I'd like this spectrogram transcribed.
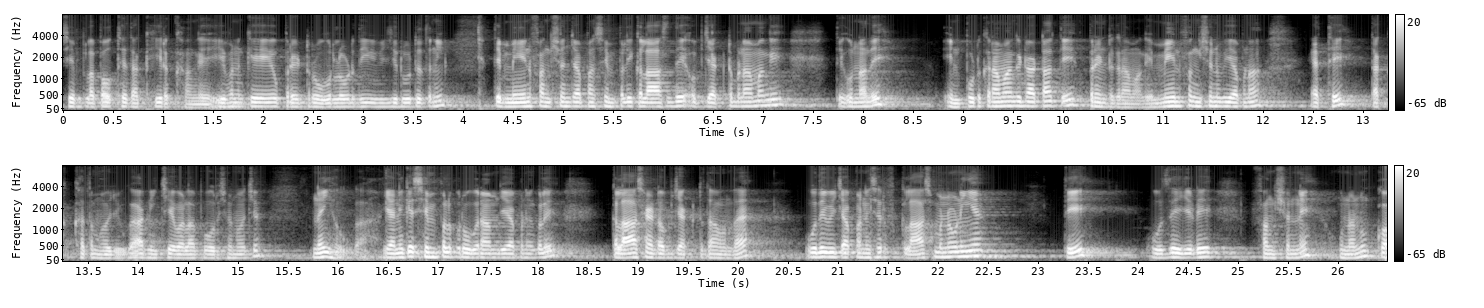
ਸਿੰਪਲ ਆਪਾਂ ਉੱਥੇ ਤੱਕ ਹੀ ਰੱਖਾਂਗੇ। ਈਵਨ ਕਿ ਆਪਰੇਟਰ ਓਵਰਲੋਡ ਦੀ ਵੀ ਜ਼ਰੂਰਤ ਨਹੀਂ। ਤੇ ਮੇਨ ਫੰਕਸ਼ਨ 'ਚ ਆਪਾਂ ਸਿੰਪਲੀ ਕਲਾਸ ਦੇ ਆਬਜੈਕਟ ਬਣਾਵਾਂਗੇ ਤੇ ਉਹਨਾਂ ਦੇ ਇਨਪੁਟ ਕਰਾਵਾਂਗੇ ਡਾਟਾ ਤੇ ਪ੍ਰਿੰਟ ਕਰਾਵਾਂਗੇ। ਮੇਨ ਫੰਕਸ਼ਨ ਵੀ ਆਪਣਾ ਇੱਥੇ ਤੱਕ ਖਤਮ ਹੋ ਜਾਊਗਾ। ਨੀਚੇ ਵਾਲਾ ਪੋਰਸ਼ਨ ਉਹ 'ਚ ਨਹੀਂ ਹੋਊਗਾ। ਯਾਨੀ ਕਿ ਸਿੰਪਲ ਪ੍ਰੋਗਰਾਮ ਜੇ ਆਪਣੇ ਕੋਲੇ ਕਲਾਸ ਐਂਡ ਆਬਜੈਕਟ ਦਾ ਹੁੰਦਾ ਉਹਦੇ ਵਿੱਚ ਆਪਾਂ ਨੇ ਸਿਰਫ ਕਲਾਸ ਬਣਾਉਣੀ ਹੈ ਤੇ ਉਸਦੇ ਜਿਹੜੇ ਫੰਕਸ਼ਨ ਨੇ ਉਹਨਾਂ ਨੂੰ call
